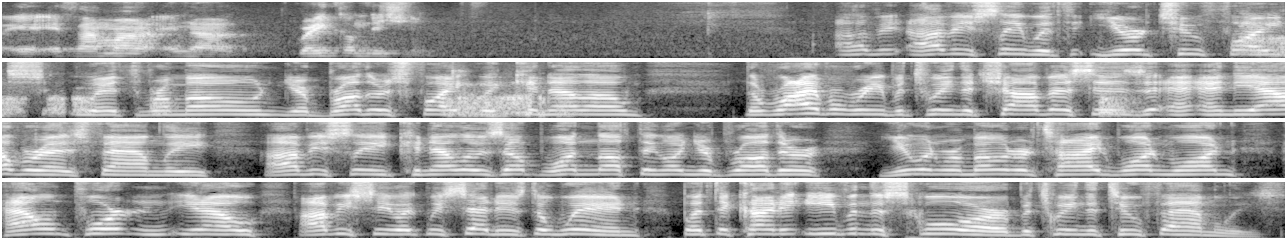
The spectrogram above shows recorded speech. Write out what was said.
if I'm uh, in a great condition. Obviously, with your two fights with Ramon, your brother's fight with Canelo, the rivalry between the Chavezes and the Alvarez family. Obviously, Canelo's up one nothing on your brother. You and Ramon are tied 1 1. How important, you know, obviously, like we said, is the win, but to kind of even the score between the two families?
